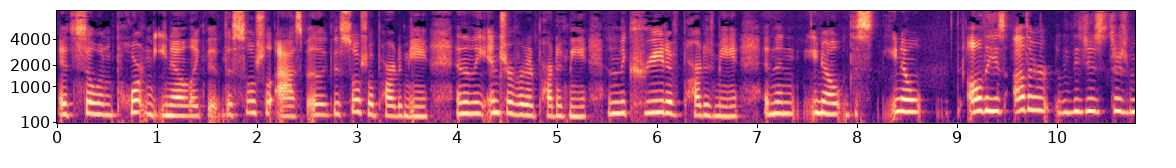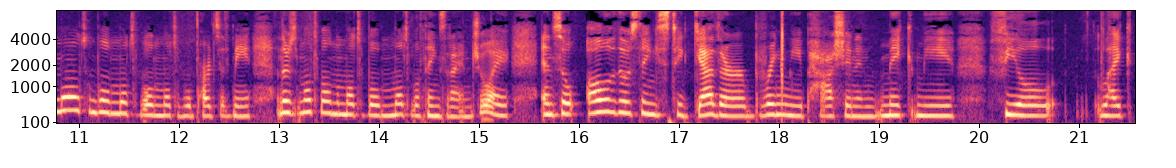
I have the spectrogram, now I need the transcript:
it's so important you know like the, the social aspect like the social part of me and then the introverted part of me and then the creative part of me and then you know this you know all these other just there's multiple multiple multiple parts of me and there's multiple multiple multiple things that I enjoy and so all of those things together bring me passion and make me feel like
